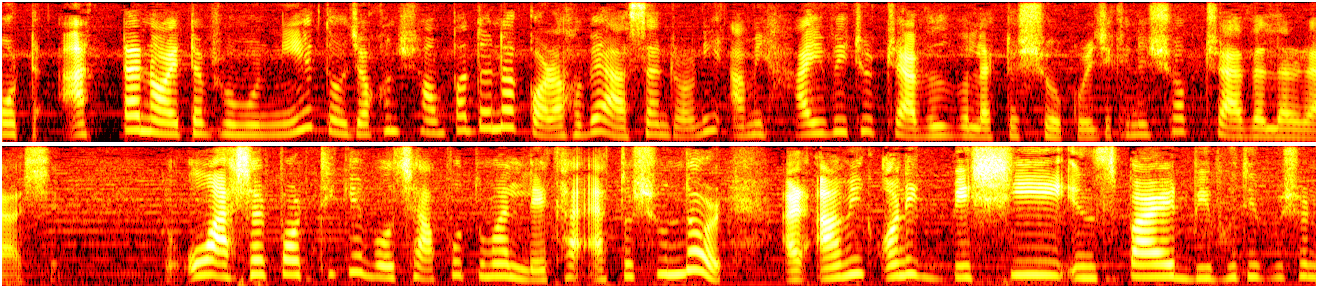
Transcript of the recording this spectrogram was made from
মোট আটটা নয়টা ভ্রমণ নিয়ে তো যখন সম্পাদনা করা হবে আসান রনি আমি হাইওয়ে টু ট্রাভেল বলে একটা শো করি যেখানে সব ট্রাভেলাররা আসে। তো ও আসার পর থেকে বলছে আপু তোমার লেখা এত সুন্দর আর আমি অনেক বেশি ইন্সপায়ার্ড বিভূতিভূষণ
